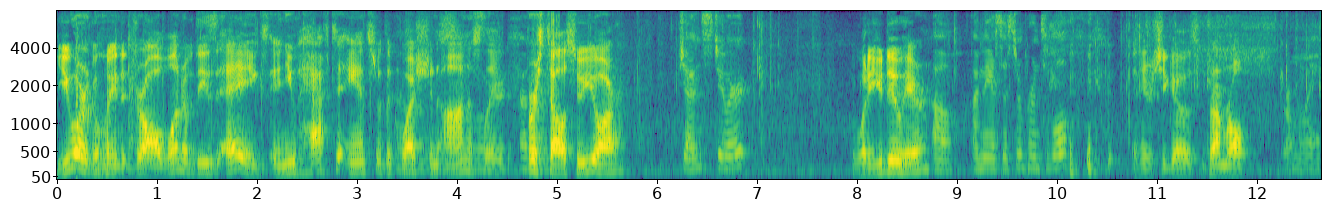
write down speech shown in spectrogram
You are going to draw one of these eggs, and you have to answer the oh, question honestly. Lord. First, tell us who you are. Jen Stewart. What do you do here? Oh, I'm the assistant principal. And here she goes. Drum roll. Drum roll.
